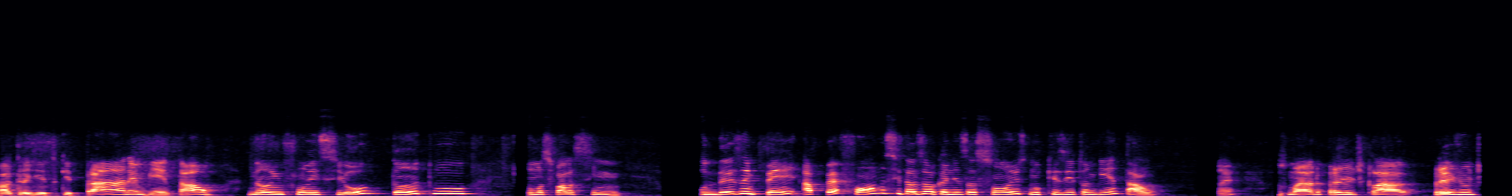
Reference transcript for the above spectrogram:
Eu acredito que para a área ambiental não influenciou tanto, como se fala assim, o desempenho, a performance das organizações no quesito ambiental. Né? Os maiores prejudicados, prejudicados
